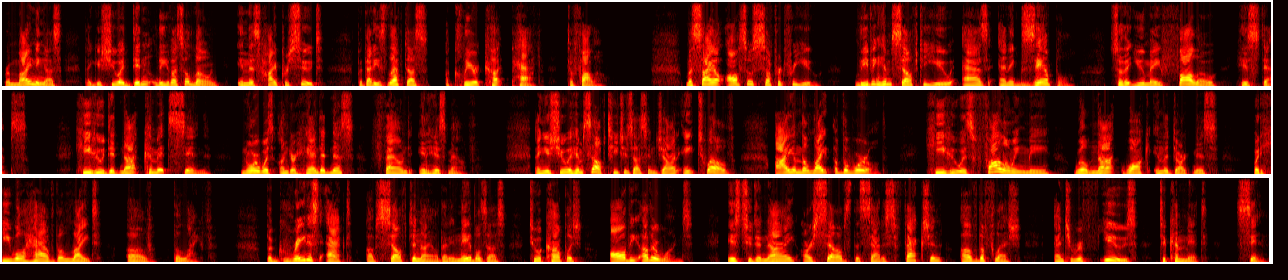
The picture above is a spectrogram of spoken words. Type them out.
reminding us that Yeshua didn't leave us alone in this high pursuit, but that he's left us a clear cut path to follow. Messiah also suffered for you, leaving himself to you as an example so that you may follow his steps. He who did not commit sin, nor was underhandedness found in his mouth. And Yeshua himself teaches us in John 8 12, I am the light of the world. He who is following me will not walk in the darkness, but he will have the light of the life. The greatest act of self denial that enables us to accomplish all the other ones is to deny ourselves the satisfaction of the flesh and to refuse to commit sin.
